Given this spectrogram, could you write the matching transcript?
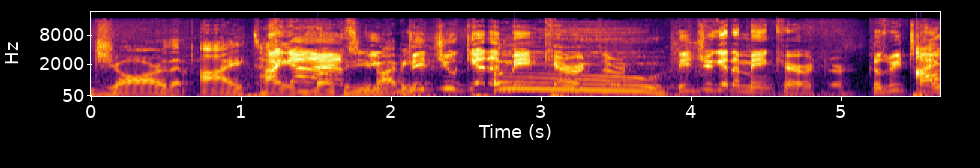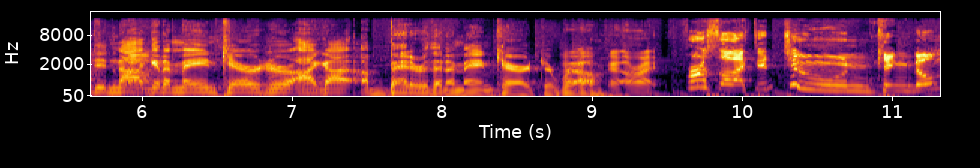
jar that I tightened, bro, because you know I be Did you get a main Ooh. character? Did you get a main character? Because we talked I did not get a main character. I got a better than a main character, bro. Okay, all right. First, I like the Toon Kingdom.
